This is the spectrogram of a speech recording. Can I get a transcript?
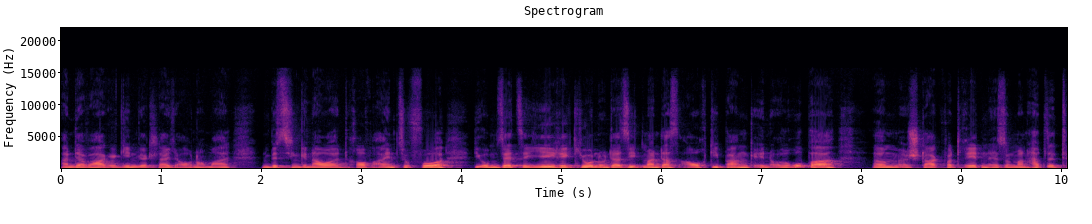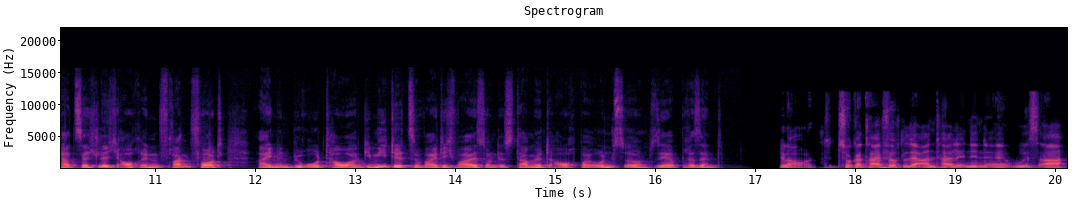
an der Waage, gehen wir gleich auch nochmal ein bisschen genauer drauf ein. Zuvor die Umsätze je Region. Und da sieht man, dass auch die Bank in Europa ähm, stark vertreten ist. Und man hatte tatsächlich auch in Frankfurt einen Bürotower gemietet, soweit ich weiß, und ist damit auch bei uns äh, sehr präsent. Genau, circa drei Viertel der Anteile in den äh, USA,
